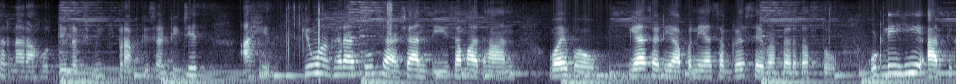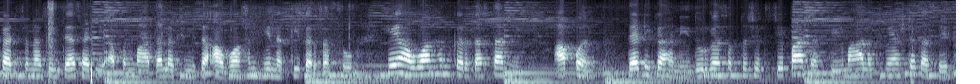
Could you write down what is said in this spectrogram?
करणार आहोत ते लक्ष्मी प्राप्तीसाठीचेच आहेत. किंवा घरात सुख शांती समाधान वैभव यासाठी आपण या सगळ्या सेवा करत असतो. कुठलीही आर्थिक अडचण असेल त्यासाठी आपण माता लक्ष्मीचं आवाहन हे नक्की करत असतो. हे आवाहन करत असताना आपण त्या ठिकाणी दुर्गा सप्तशतीचे पाठ असतील महालक्ष्मी अष्टक असेल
